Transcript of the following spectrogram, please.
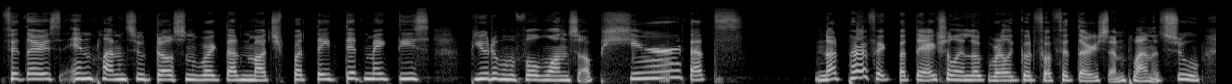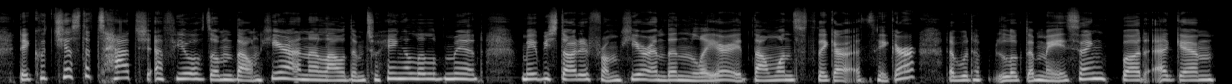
Feathers in Planet Zoo doesn't work that much, but they did make these beautiful ones up here. That's not perfect, but they actually look really good for feathers and Planet Zoo. They could just attach a few of them down here and allow them to hang a little bit. Maybe start it from here and then layer it down once thicker, thicker. That would have looked amazing. But again,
